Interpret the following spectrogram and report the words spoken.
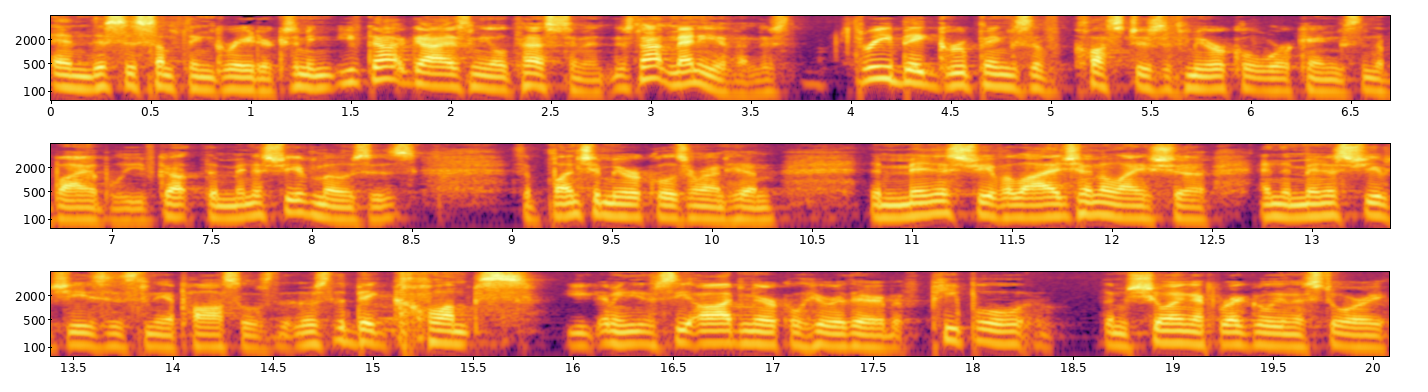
And this is something greater. Because, I mean, you've got guys in the Old Testament. There's not many of them. There's three big groupings of clusters of miracle workings in the Bible. You've got the ministry of Moses. There's a bunch of miracles around him. The ministry of Elijah and Elisha and the ministry of Jesus and the apostles. Those are the big clumps. You, I mean, there's the odd miracle here or there, but people, them showing up regularly in the story.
